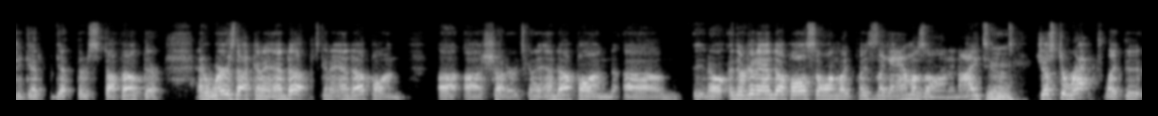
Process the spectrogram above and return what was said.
to get get their stuff out there. And where's that going to end up? It's going to end up on uh, uh Shudder. It's going to end up on, um, you know, they're going to end up also on like places like Amazon and iTunes, Mm-hmm. just direct. Like they're,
